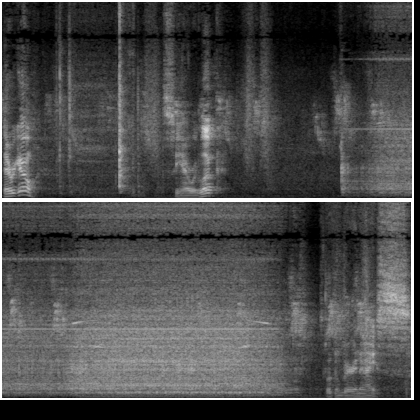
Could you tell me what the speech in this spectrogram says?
There we go. Let's see how we look. It's looking very nice.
